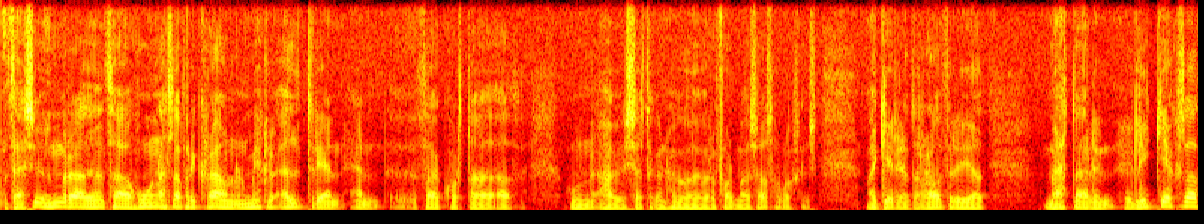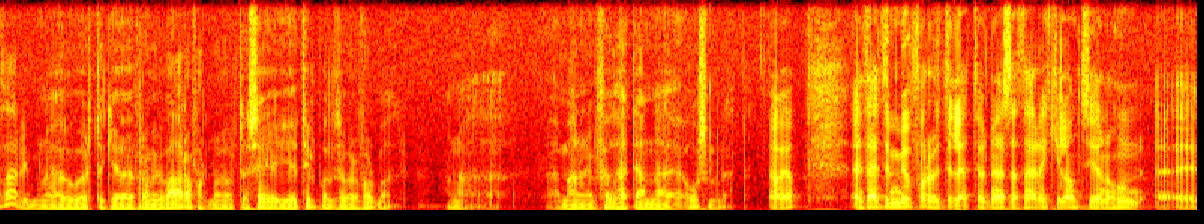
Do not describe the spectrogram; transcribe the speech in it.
Og þessi umræðum það að hún ætla að fara í kránun miklu eldri en, en það hvort að, að hún hafi sérstakann hugað að vera formaðið sástaflokksins. Maður gerir enda ráð fyrir því að metnaðurinn líki eitthvað þar, ég meina ef þú ert að gefa þig fram í varaforman þú ert að segja ég er tilbúin til að vera formaður. Þannig að, að mann, þetta er annað ósynlegt Já, já, en þetta er mjög forvitilegt vegna þess að það er ekki langt síðan að hún uh,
